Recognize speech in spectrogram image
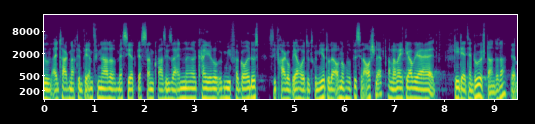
Wir sind einen Tag nach dem WM-Finale. Messi hat gestern quasi seine Karriere irgendwie vergoldet. Ist die Frage, ob er heute trainiert oder auch noch so ein bisschen ausschläft. Aber, Aber ich glaube, er geht jetzt in Ruhestand, oder? Ja,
